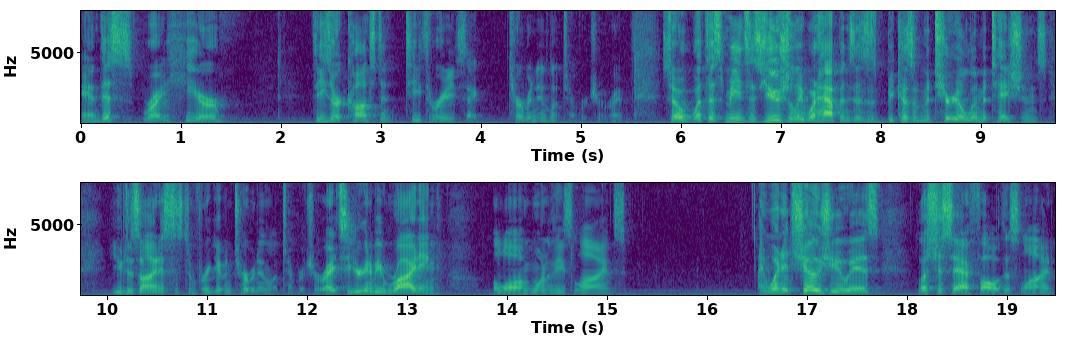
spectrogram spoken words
And this right here these are constant T3s, that turbine inlet temperature, right? So what this means is usually what happens is, is because of material limitations, you design a system for a given turbine inlet temperature, right? So you're going to be riding along one of these lines. And what it shows you is, let's just say I follow this line,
